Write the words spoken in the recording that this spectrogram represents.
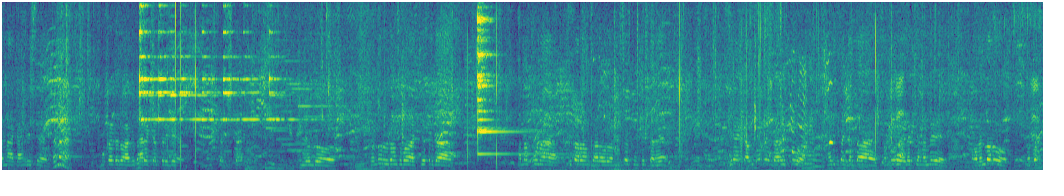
ಎಲ್ಲ ಕಾಂಗ್ರೆಸ್ ಮುಖಂಡರು ಹಾಗೂ ಕಾರ್ಯಕರ್ತರಿಗೆ ನಮಸ್ಕರಿಸುತ್ತಾ ಈ ಒಂದು ಸಂಡೂರು ವಿಧಾನಸಭಾ ಕ್ಷೇತ್ರದ ಅನ್ನಪೂರ್ಣ ಸೀತಾರಾಮ್ ಸರ್ ಅವರು ಮೆಸೇಜ್ ನಿಂತಿರ್ತಾರೆ. ದಿನಾಂಕ ಹದಿಮೂರನೇ ತಾರೀಕು ನಡೀತಕ್ಕಂಥ ಸಂಡೂರು ಎಲೆಕ್ಷನ್ನಲ್ಲಿ ನಾವೆಲ್ಲರೂ ಪ್ರಚಂಡ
